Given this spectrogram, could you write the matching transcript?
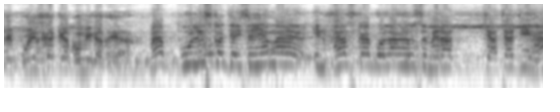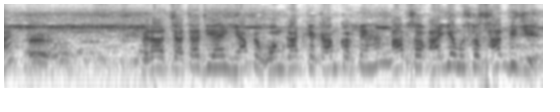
फिर पुलिस का क्या भूमिका था यार? मैं पुलिस को जैसे ही मैं इन्फेस्ट कर बोला है उससे मेरा चाचा जी है। हाँ, मेरा चाचा जी है यहाँ पे होम गार्ड के काम करते हैं। आप सब आइए मुझको साथ दीजिए।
